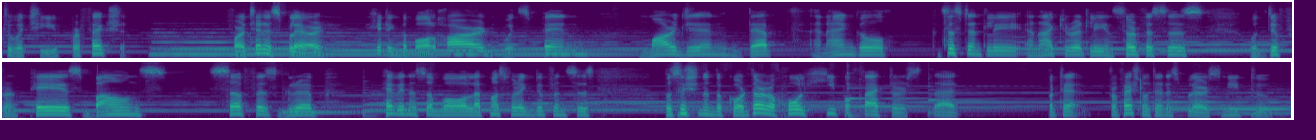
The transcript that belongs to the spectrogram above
to achieve perfection. For a tennis player, hitting the ball hard with spin, margin, depth, and angle consistently and accurately in surfaces with different pace, bounce, surface grip, heaviness of ball, atmospheric differences position in the court. There are a whole heap of factors that professional tennis players need to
